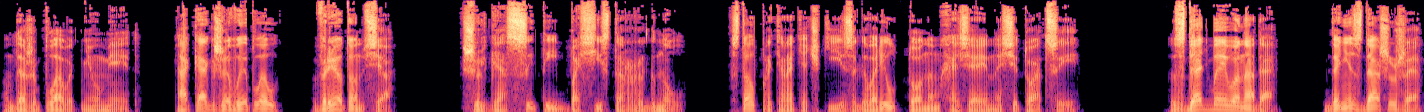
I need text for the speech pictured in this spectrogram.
Он даже плавать не умеет». «А как же выплыл? Врет он все». Шульга сытый басиста рыгнул. Стал протирать очки и заговорил тоном хозяина ситуации. «Сдать бы его надо. Да не сдашь уже.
